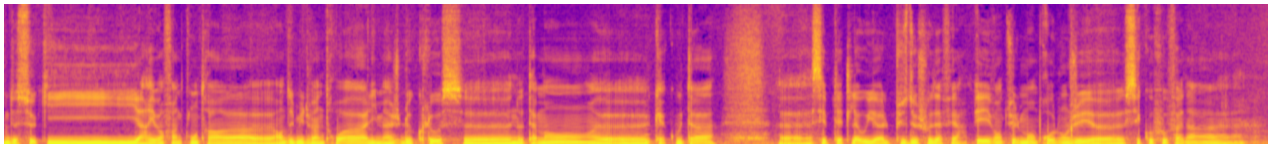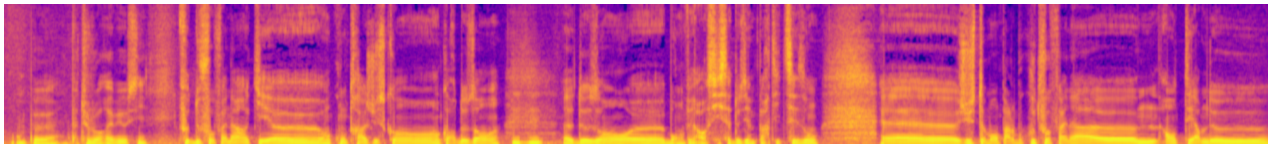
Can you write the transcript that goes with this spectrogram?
de ceux qui arrivent en fin de contrat euh, en 2023, à l'image de Klaus notamment, Kakuta. c'est peut-être là où il y a le plus de choses à faire. Et éventuellement prolonger Seko Fofana, on, peut, on peut toujours rêver aussi. De Fofana, hein, qui est en contrat jusqu'en encore deux ans. Hein. Mm, mm. deux ans, bon, on verra aussi sa deuxième partie de saison. justement, on parle beaucoup de Fofana euh, en termes de,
